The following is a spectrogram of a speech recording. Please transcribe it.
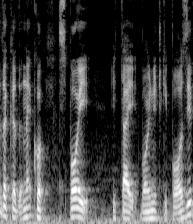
izgleda kad neko spoji i taj vojnički poziv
